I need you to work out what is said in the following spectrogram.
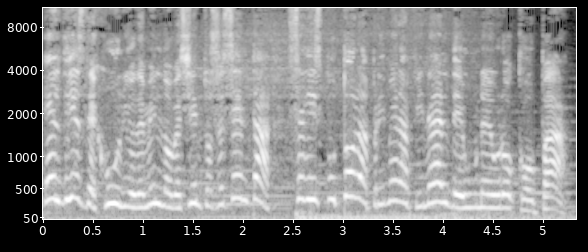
El 10 de julio de 1960 se disputó la primera final de una Eurocopa.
